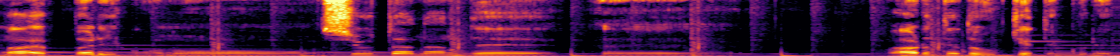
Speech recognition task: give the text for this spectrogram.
うんまあやっぱりこのシューターなんで、えー、ある程度受けてくれて、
